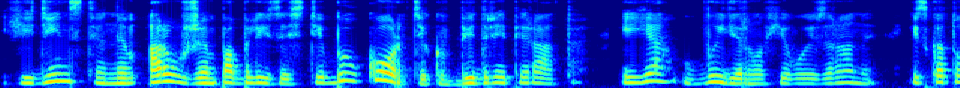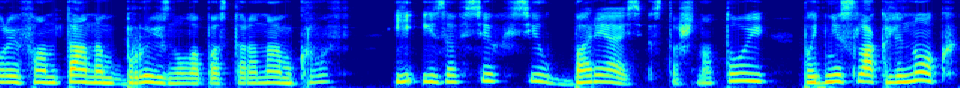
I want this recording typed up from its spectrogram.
Единственным оружием поблизости был кортик в бедре пирата, и я, выдернув его из раны, из которой фонтаном брызнула по сторонам кровь, и изо всех сил, борясь с тошнотой, поднесла клинок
